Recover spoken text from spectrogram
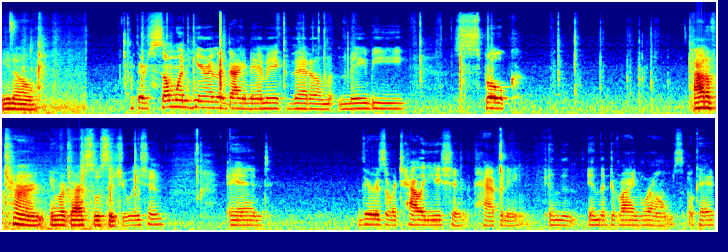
You know, there's someone here in the dynamic that um maybe spoke out of turn in regards to a situation and there is a retaliation happening in the in the divine realms okay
